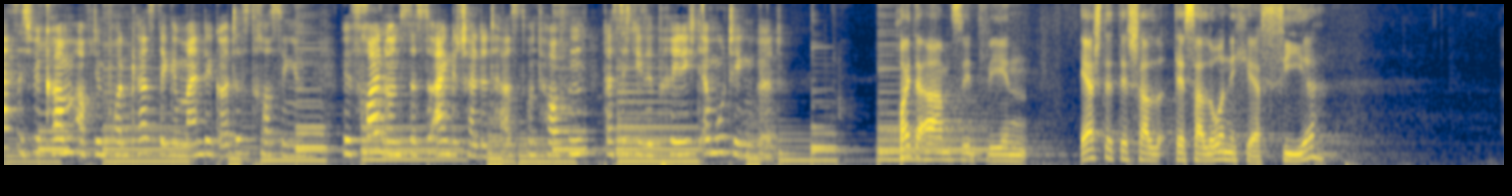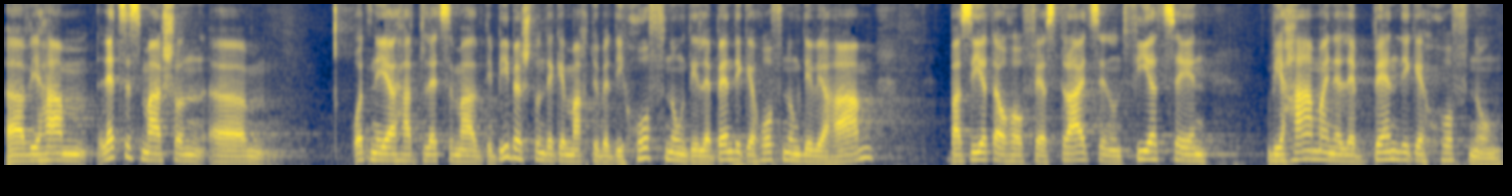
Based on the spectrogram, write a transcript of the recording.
Herzlich willkommen auf dem Podcast der Gemeinde Gottes Trossingen. Wir freuen uns, dass du eingeschaltet hast und hoffen, dass dich diese Predigt ermutigen wird. Heute Abend sind wir in 1. Thessalonicher 4. Äh, wir haben letztes Mal schon, ähm, Otniel hat letztes Mal die Bibelstunde gemacht über die Hoffnung, die lebendige Hoffnung, die wir haben, basiert auch auf Vers 13 und 14 wir haben eine lebendige Hoffnung,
